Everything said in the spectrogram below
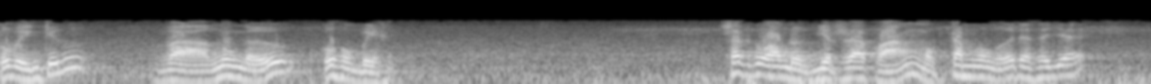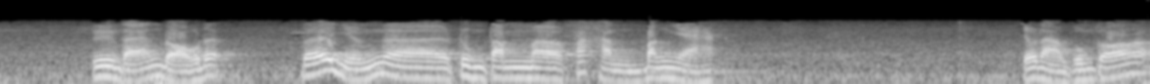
của biện chứng và ngôn ngữ của hùng biện. Sách của ông được dịch ra khoảng 100 ngôn ngữ trên thế giới. Riêng tại ấn độ đó tới những uh, trung tâm uh, phát hành băng nhạc chỗ nào cũng có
